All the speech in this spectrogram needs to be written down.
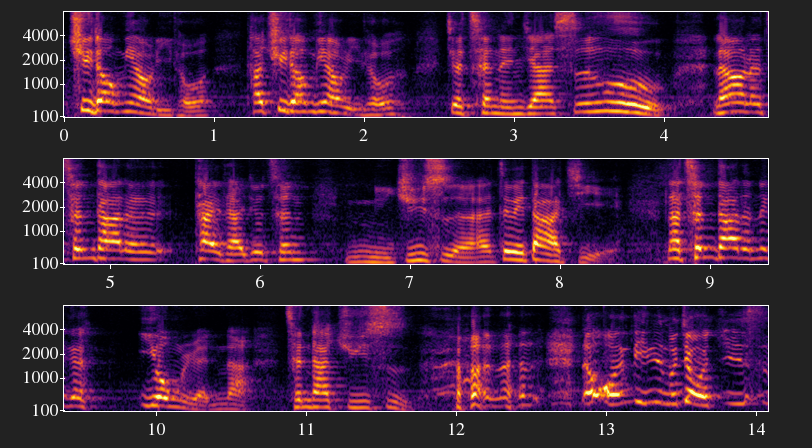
去到庙里头，他去到庙里头就称人家师傅，然后呢称他的太太就称女居士啊，这位大姐，那称他的那个。佣人呐，称他居士，那皇帝怎么叫我居士？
